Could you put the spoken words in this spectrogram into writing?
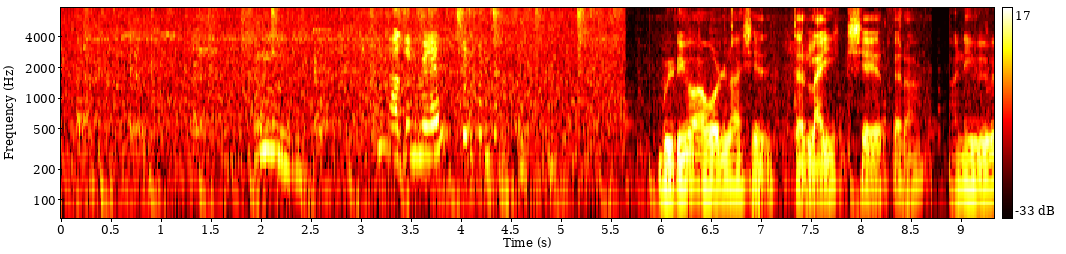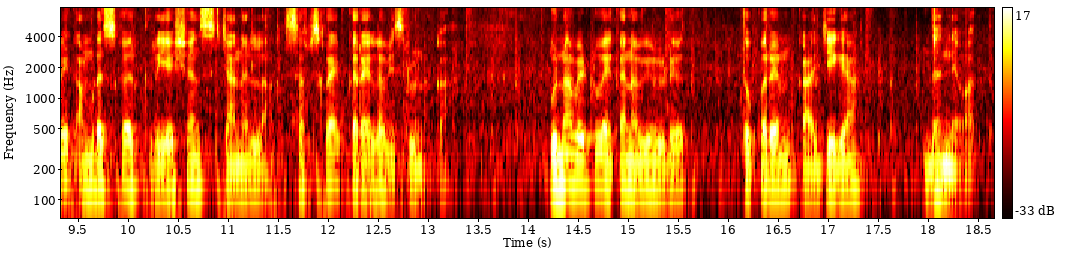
अजून मिळेल? व्हिडिओ आवडला असेल तर लाईक शेअर करा. आणि विवेक आंबडसकर क्रिएशन्स चॅनलला सबस्क्राईब करायला विसरू नका. पुन्हा भेटू एका नवीन व्हिडिओत. तोपर्यंत काळजी घ्या. धन्यवाद.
